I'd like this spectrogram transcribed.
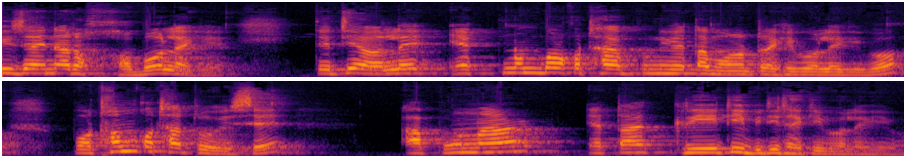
ডিজাইনাৰ হ'ব লাগে তেতিয়াহ'লে এক নম্বৰ কথা আপুনি এটা মনত ৰাখিব লাগিব। প্ৰথম কথাটো হৈছে আপোনাৰ এটা ক্ৰিয়েটিভিটি থাকিব লাগিব।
